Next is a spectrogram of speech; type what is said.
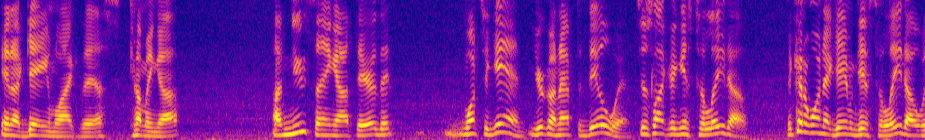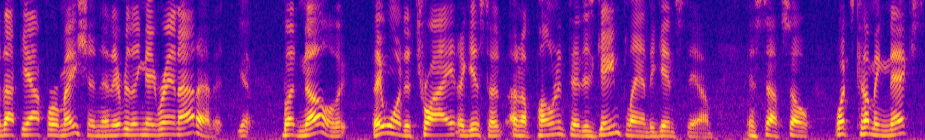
in a game like this coming up. A new thing out there that, once again, you're going to have to deal with, just like against Toledo. They could have won that game against Toledo without the I formation and everything they ran out of it. Yep. But no, they- they wanted to try it against a, an opponent that is game planned against them and stuff. So what's coming next?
